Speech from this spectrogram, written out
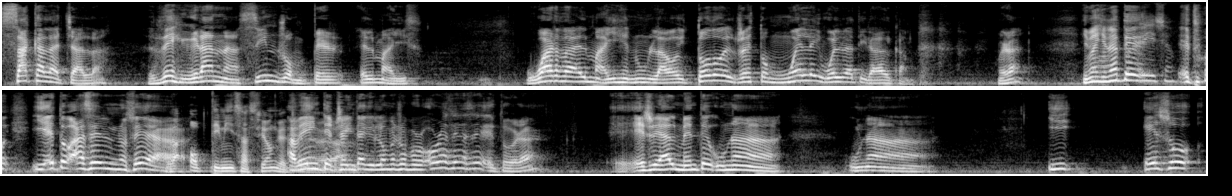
Saca la chala, desgrana sin romper el maíz, guarda el maíz en un lado y todo el resto muele y vuelve a tirar al campo. ¿Verdad? Imagínate, esto, y esto hace, no sé, a, la optimización que a 20, 30 kilómetros por hora se hace esto, ¿verdad? Eh, es realmente una, una, y eso,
